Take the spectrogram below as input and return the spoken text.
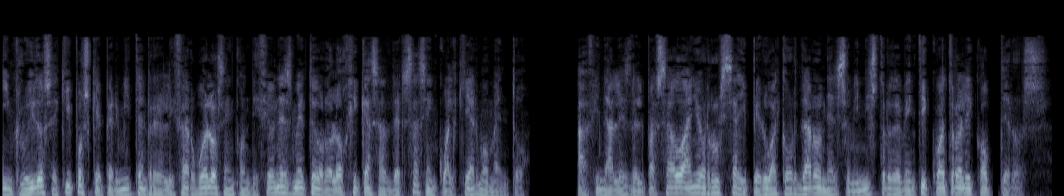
incluidos equipos que permiten realizar vuelos en condiciones meteorológicas adversas en cualquier momento. A finales del pasado año Rusia y Perú acordaron el suministro de 24 helicópteros,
